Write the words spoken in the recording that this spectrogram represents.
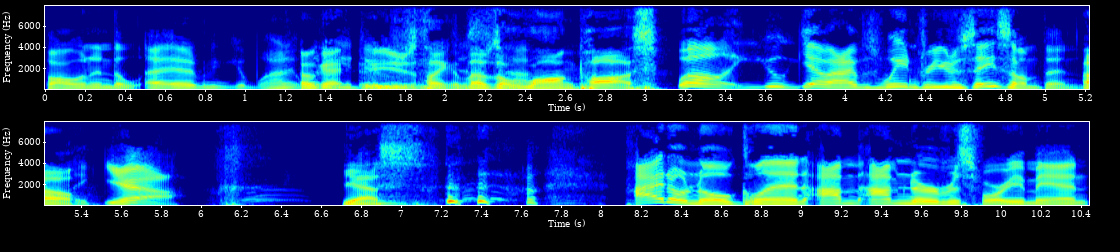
Falling into uh, what, what do Okay, you, do? you just like need that was a long pause. Well, you yeah, I was waiting for you to say something. Oh. Like, yeah. Yes. I don't know, Glenn. I'm I'm nervous for you, man.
